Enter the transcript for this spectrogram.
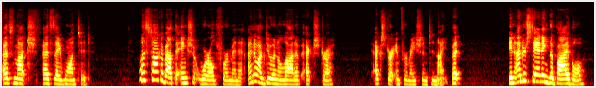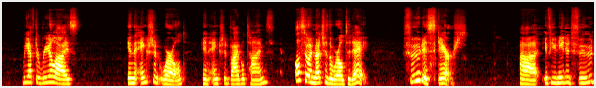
as much as they wanted. Let's talk about the ancient world for a minute. I know I'm doing a lot of extra extra information tonight, but in understanding the Bible, we have to realize in the ancient world, in ancient Bible times, also in much of the world today, food is scarce. Uh, if you needed food,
